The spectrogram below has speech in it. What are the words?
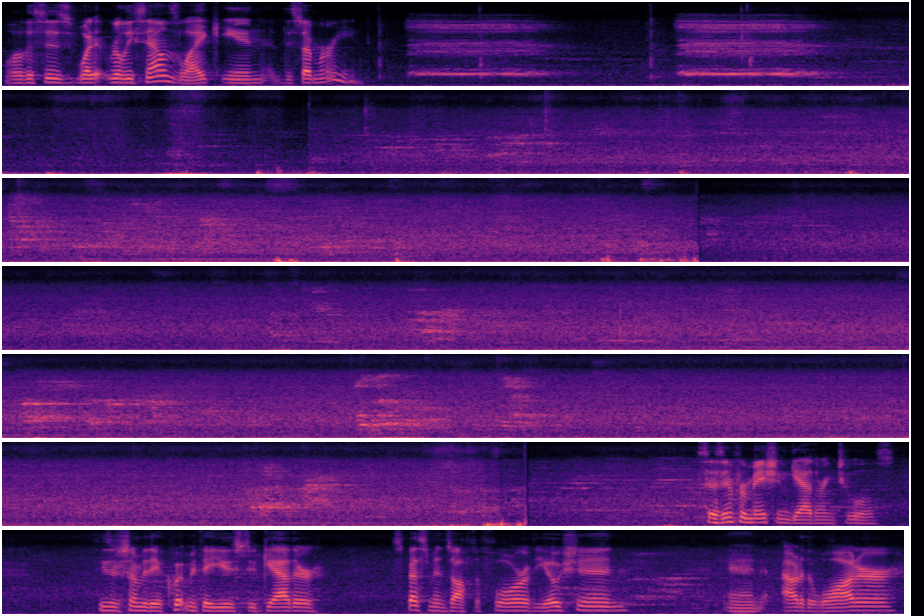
Well, this is what it really sounds like in the submarine. Says information gathering tools. These are some of the equipment they use to gather specimens off the floor of the ocean and out of the water.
